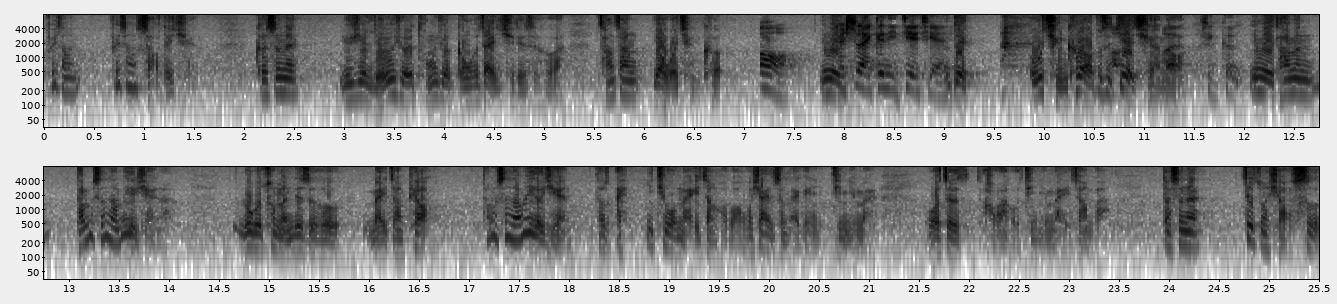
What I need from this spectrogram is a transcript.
非常非常少的钱。可是呢，有些留学的同学跟我在一起的时候啊，常常要我请客。哦，因为还是来跟你借钱。对，我请客而不是借钱了、哦 哦。请客。因为他们他们身上没有钱了、啊。如果出门的时候买一张票，他们身上没有钱，他说：“哎，你替我买一张好不好？我下一次买给你，替你买。”我这个好吧，我替你买一张吧。但是呢，这种小事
